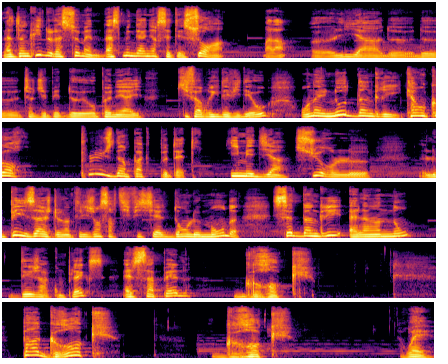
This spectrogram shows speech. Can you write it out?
la dinguerie de la semaine. La semaine dernière c'était Sora, voilà, euh, l'IA de, ChatGPT, de OpenAI qui fabrique des vidéos. On a une autre dinguerie qui a encore plus d'impact peut-être immédiat sur le, le paysage de l'intelligence artificielle dans le monde. Cette dinguerie, elle a un nom déjà complexe. Elle s'appelle Grok. Pas Grok, Grok. Ouais.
